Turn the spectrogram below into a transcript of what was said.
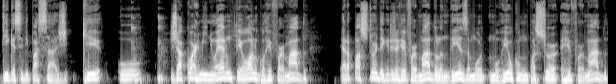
diga-se de passagem, que o Jaco Armínio era um teólogo reformado, era pastor da igreja reformada holandesa, mor- morreu como um pastor reformado,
